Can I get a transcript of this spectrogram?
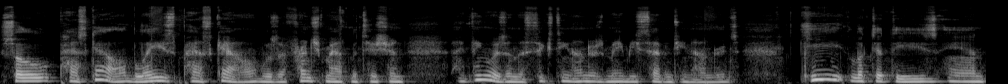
So Pascal, Blaise Pascal, was a French mathematician, I think it was in the 1600s, maybe 1700s. He looked at these and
